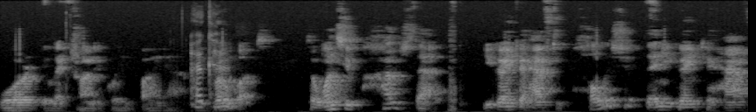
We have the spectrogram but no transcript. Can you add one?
or electronically by uh, Okay. robots. So once you punch that, you're going to have to polish it. Then you're going to have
